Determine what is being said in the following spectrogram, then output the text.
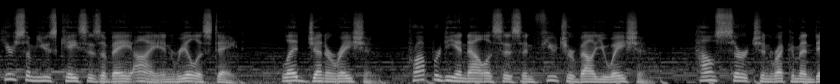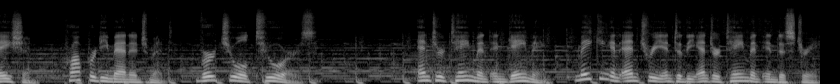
Here's some use cases of AI in real estate. Lead generation. Property analysis and future valuation. House search and recommendation. Property management. Virtual tours. Entertainment and gaming. Making an entry into the entertainment industry,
